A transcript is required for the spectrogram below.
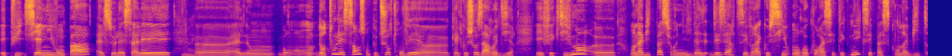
Et puis, si elles n'y vont pas, elles se laissent aller. Euh, elles ont... bon, dans tous les sens, on peut toujours trouver euh, quelque chose à redire. Et effectivement, euh, on n'habite pas sur une île déserte. C'est vrai que si on recourt à ces techniques, c'est parce qu'on habite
